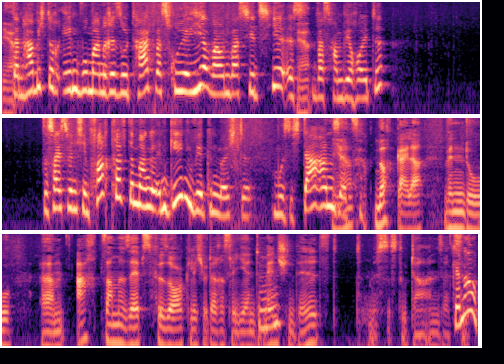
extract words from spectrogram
ja. dann habe ich doch irgendwo mal ein Resultat, was früher hier war und was jetzt hier ist. Ja. Was haben wir heute? Das heißt, wenn ich dem Fachkräftemangel entgegenwirken möchte, muss ich da ansetzen. Ja, noch geiler, wenn du ähm, achtsame, selbstfürsorgliche oder resiliente mhm. Menschen willst, dann müsstest du da ansetzen. Genau.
